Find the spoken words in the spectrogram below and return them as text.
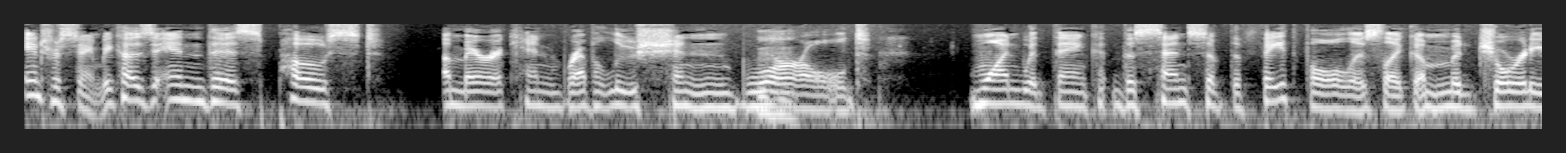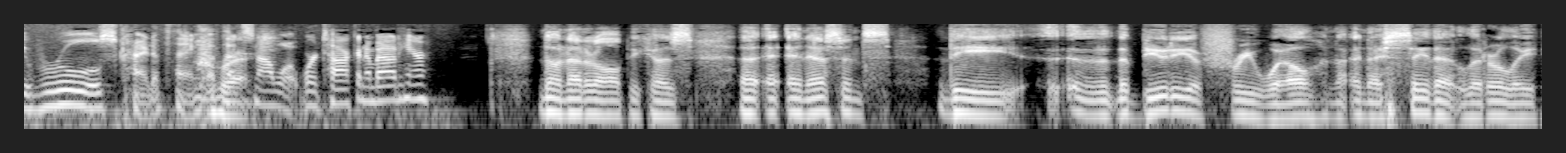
Interesting, because in this post American Revolution world, one would think the sense of the faithful is like a majority rules kind of thing. But that's not what we're talking about here. No, not at all. Because uh, in essence, the, the beauty of free will, and I- and I say that literally,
